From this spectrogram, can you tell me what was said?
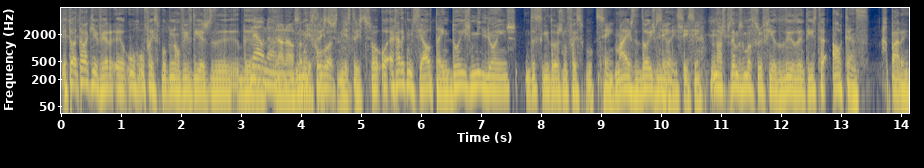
eu estava aqui a ver, eh, o, o Facebook não vive dias de. de Não, não. Não, não, são muito dias fulgor. tristes, dias tristes. O- A Rádio Comercial tem 2 milhões de seguidores no Facebook. Sim. Mais de 2 Sim, milhões. sim, sim. Nós pusemos uma fotografia do dia do dentista, alcance. Reparem,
